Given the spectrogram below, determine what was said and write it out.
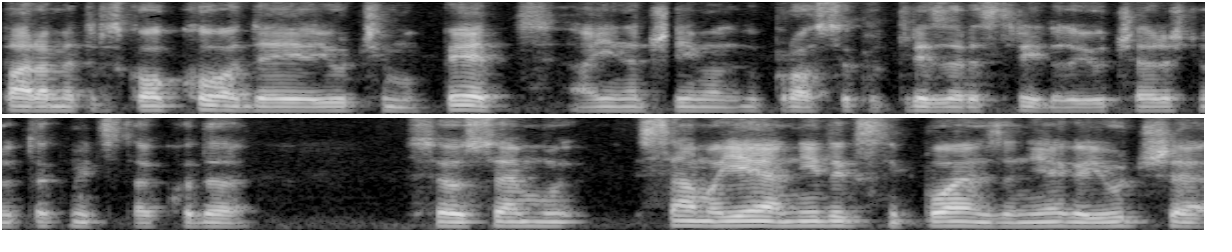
parametar skokova, da je juče imao 5, a inače ima u proseku 3,3 do jučerašnje utakmice, tako da sve u svemu samo jedan indeksni poen za njega juče,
